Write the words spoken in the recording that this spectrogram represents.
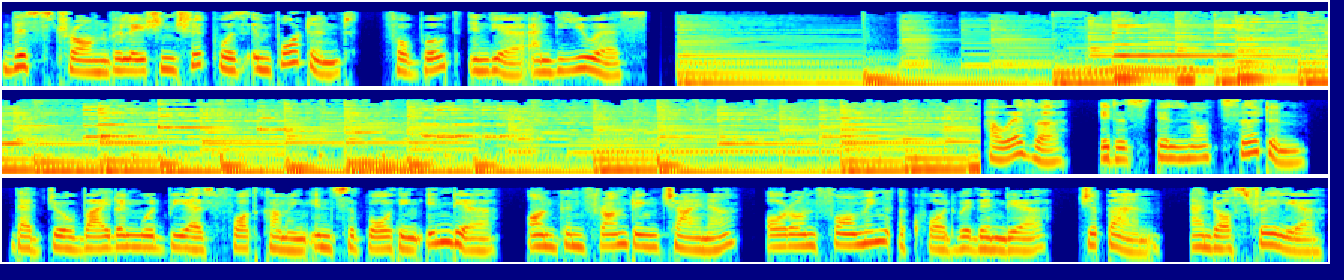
this strong relationship was important for both India and the US. However, it is still not certain that Joe Biden would be as forthcoming in supporting India on confronting China or on forming a quad with India, Japan, and Australia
